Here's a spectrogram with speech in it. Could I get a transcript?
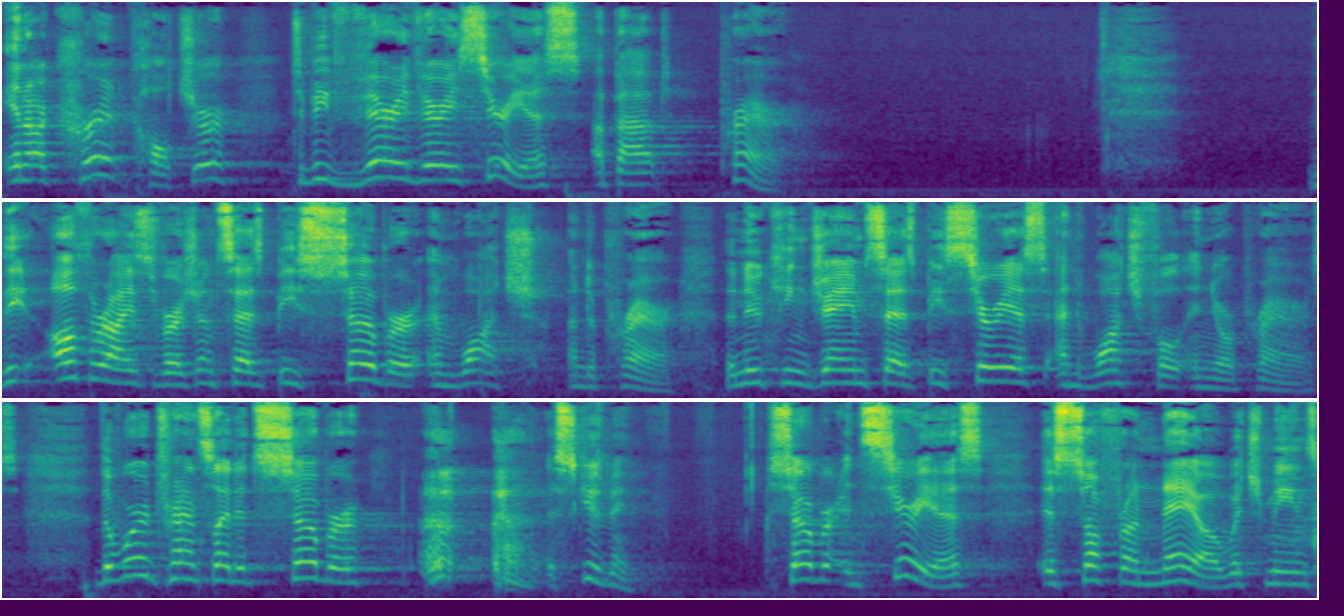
in our current culture to be very, very serious about prayer. The authorized version says, Be sober and watch unto prayer. The New King James says, Be serious and watchful in your prayers. The word translated sober, excuse me, sober and serious is sophroneo, which means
